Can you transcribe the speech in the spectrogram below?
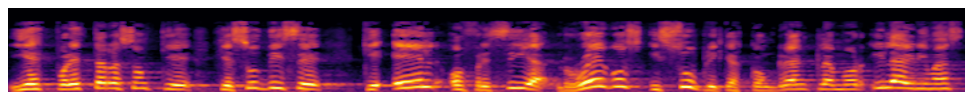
Y es por esta razón que Jesús dice que Él ofrecía ruegos y súplicas con gran clamor y lágrimas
